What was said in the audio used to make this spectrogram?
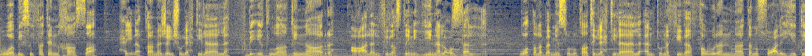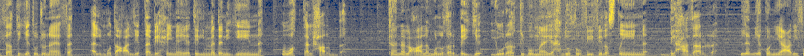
وبصفة خاصة حين قام جيش الاحتلال بإطلاق النار على الفلسطينيين العزل. وطلب من سلطات الاحتلال أن تنفذ فورا ما تنص عليه اتفاقية جنيف المتعلقة بحماية المدنيين وقت الحرب. كان العالم الغربي يراقب ما يحدث في فلسطين بحذر. لم يكن يعرف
